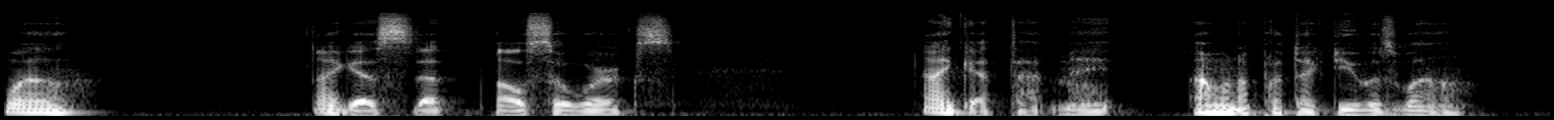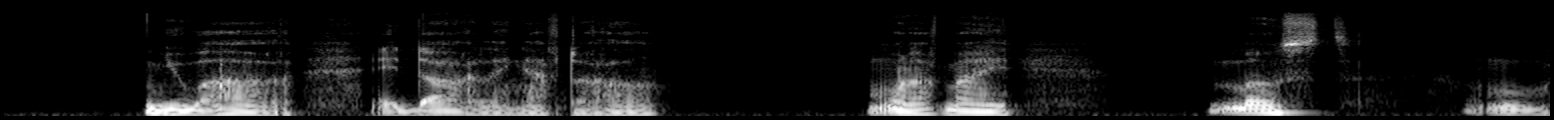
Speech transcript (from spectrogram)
Well, I guess that also works. I get that, mate. I want to protect you as well. You are a darling, after all. One of my most. mm,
